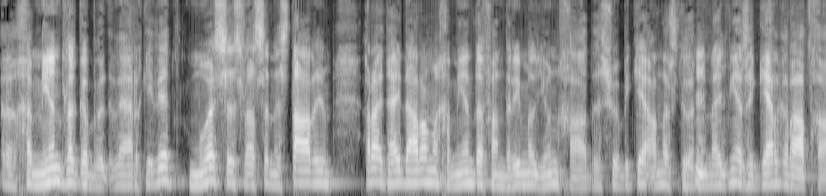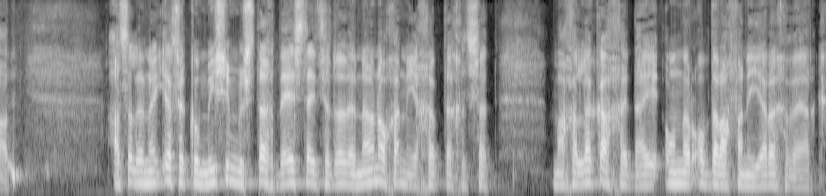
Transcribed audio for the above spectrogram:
gemeentelike werk. Jy weet, Moses was in 'n stadium, right, hy het daarom 'n gemeente van 3 miljoen gehad. Dis so 'n bietjie anders storie. Hy het nie eens 'n kerkraad gehad. As hulle nou eers 'n kommissie moes stig destyds het hulle nou nog in Egipte gesit. Maar gelukkig het hy onder opdrag van die Here gewerk.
